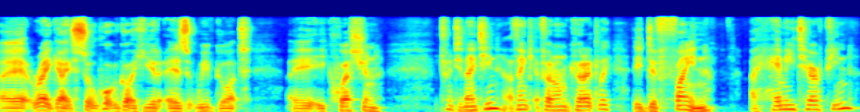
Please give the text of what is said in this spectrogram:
Uh, right, guys, so what we've got here is we've got a, a, question 2019, I think, if I remember correctly. They define a hemiterpene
